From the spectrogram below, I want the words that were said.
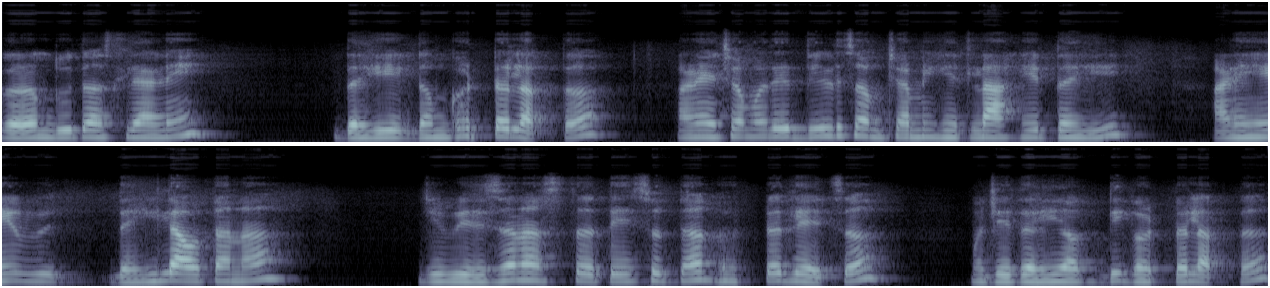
गरम दूध असल्याने दही एकदम घट्ट लागतं. आणि याच्यामध्ये दीड चमचा मी घेतला आहे दही. आणि हे वि दही लावताना जे विरजण असतं ते सुद्धा घट्ट घ्यायचं. म्हणजे दही अगदी घट्ट लागतं.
